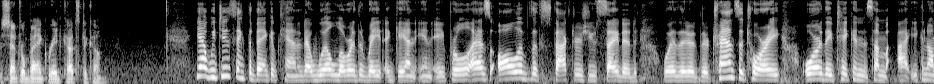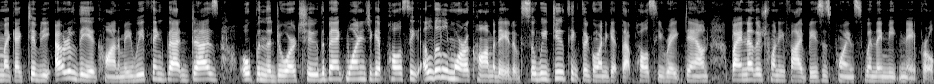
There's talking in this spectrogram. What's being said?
central bank rate cuts to come? Yeah, we do think the Bank of Canada will lower the rate again in April, as all of the factors you cited, whether they're transitory or they've taken some uh, economic activity out of the economy, we think that does open the door to the bank wanting to get policy a little more accommodative. So we do think they're going to get that policy rate down by another 25 basis points when they meet in April.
